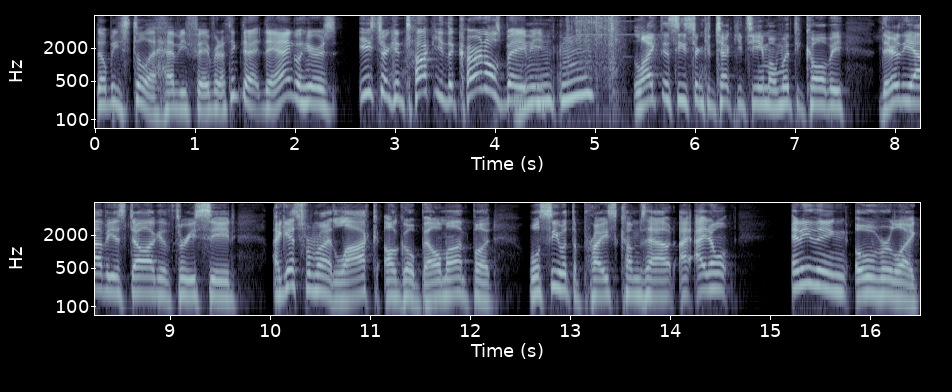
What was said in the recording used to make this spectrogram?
they'll be still a heavy favorite. I think that the angle here is Eastern Kentucky, the Colonels, baby. Mm-hmm. Like this Eastern Kentucky team, I'm with you, Colby. They're the obvious dog of the three seed. I guess for my lock, I'll go Belmont, but we'll see what the price comes out. I, I don't anything over like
